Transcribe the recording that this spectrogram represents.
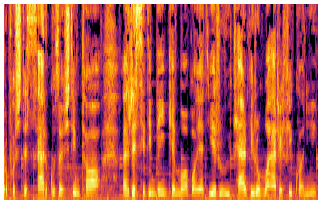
رو پشت سر گذاشتیم تا رسیدیم به اینکه ما باید یه روی کردی رو معرفی کنیم.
